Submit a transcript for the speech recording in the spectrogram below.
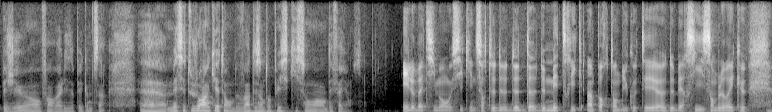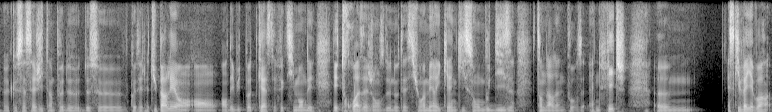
PGE, hein, enfin on va les appeler comme ça. mais c'est toujours inquiétant de voir des entreprises qui sont en défaillance. Et le bâtiment aussi, qui est une sorte de, de, de, métrique importante du côté euh, de Bercy. Il semblerait que, euh, que ça s'agite un peu de, ce côté-là. Tu parlais en, en, début de podcast, effectivement, des, des, trois agences de notation américaines qui sont Moody's, Standard Poor's et Fitch. Euh, est-ce qu'il va y avoir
